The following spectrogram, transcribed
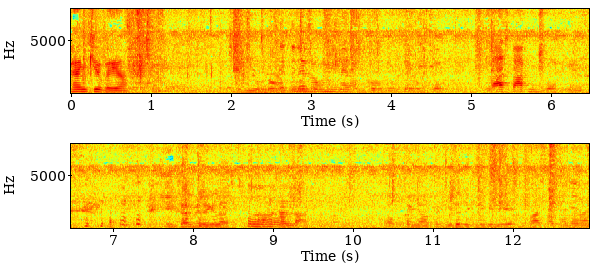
थैंक यू भैया। इतने लोग मिले हमको घूमते घूमते। लास्ट आप मिले। कल मिलेंगे लास्ट कल लास्ट आपका यहाँ तक वीडियो देखने के लिए। बहुत बहुत धन्यवाद।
